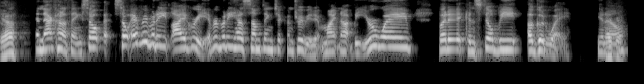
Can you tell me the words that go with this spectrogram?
yeah. and that kind of thing. So so everybody i agree everybody has something to contribute. It might not be your way but it can still be a good way you know?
